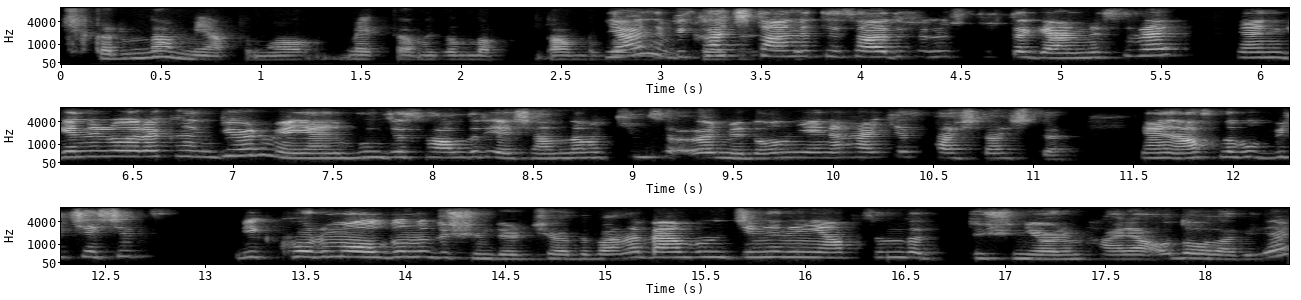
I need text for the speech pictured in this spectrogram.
çıkarımdan mı yaptın o McGonagall'dan? Yani birkaç söyledi. tane tesadüfün üst üste gelmesi ve yani genel olarak hani diyorum ya yani bunca saldırı yaşandı ama kimse ölmedi. Onun yerine herkes taşlaştı. Yani aslında bu bir çeşit bir koruma olduğunu düşündürtüyordu bana. Ben bunu Ginny'nin yaptığını da düşünüyorum hala. O da olabilir.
